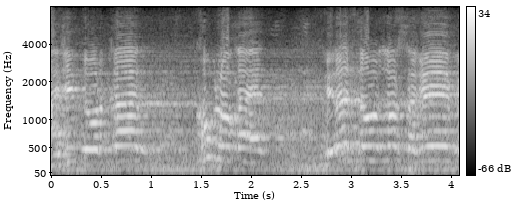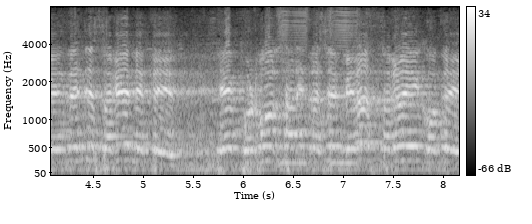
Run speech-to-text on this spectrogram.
अजित दोरकर खूप लोक आहेत. मिरज जवळजवळ सगळे मेजरेचे सगळे नेते हे फुटबॉलसाठी जसे मिरज सगळे एक होते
